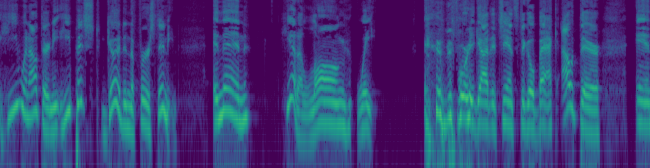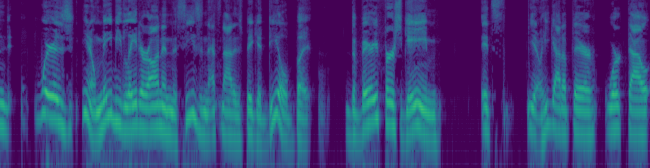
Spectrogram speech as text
He went out there and he, he pitched good in the first inning. And then he had a long wait before he got a chance to go back out there. And whereas, you know, maybe later on in the season, that's not as big a deal, but the very first game, it's, you know, he got up there, worked out,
